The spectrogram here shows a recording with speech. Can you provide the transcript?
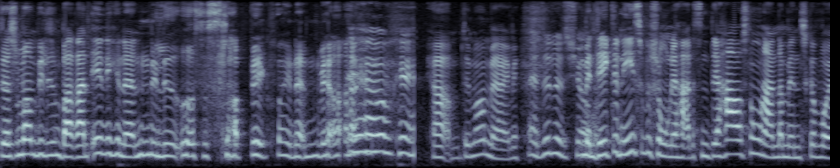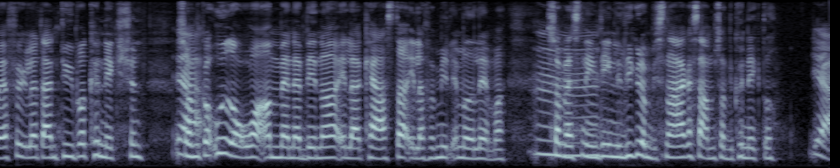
Det er som om, vi ligesom bare rendte ind i hinanden i livet, og så slap væk fra hinanden mere. Ja, okay. Ja, det er meget mærkeligt. Ja, det er lidt sjovt. Men det er ikke den eneste person, jeg har det sådan. Det har også nogle andre mennesker, hvor jeg føler, at der er en dybere connection, ja. som Ja. går ud over, om man er venner, eller kærester, eller familiemedlemmer. Mm. Som er sådan en, det er egentlig ligegyldigt, om vi snakker sammen, så er vi connected. Ja.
